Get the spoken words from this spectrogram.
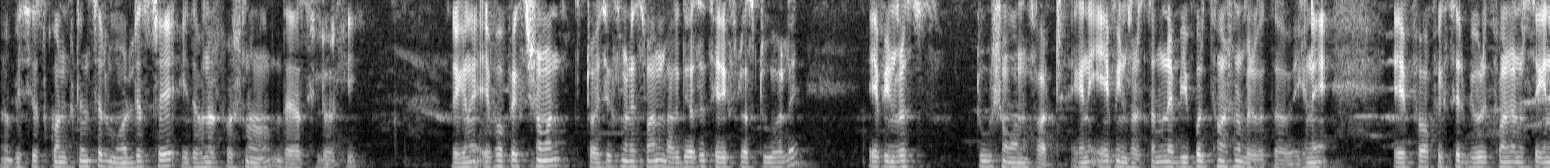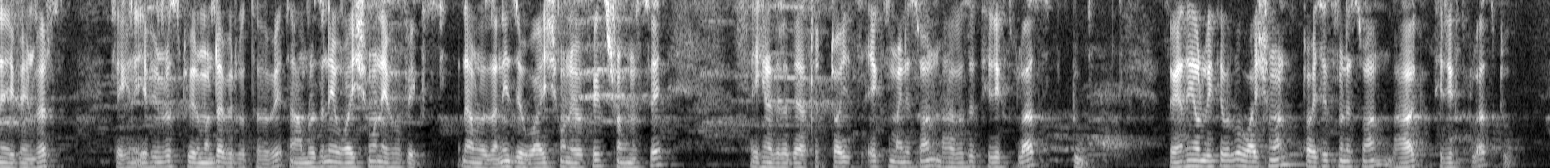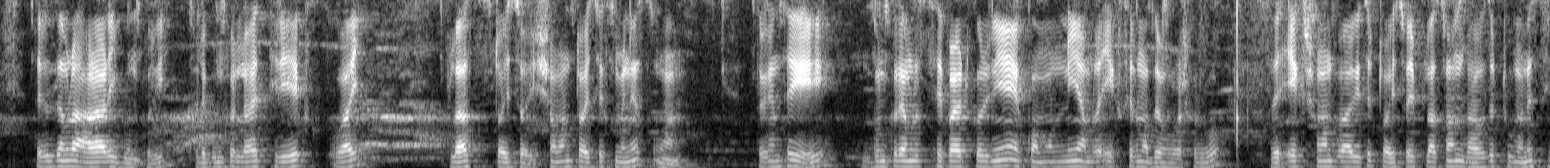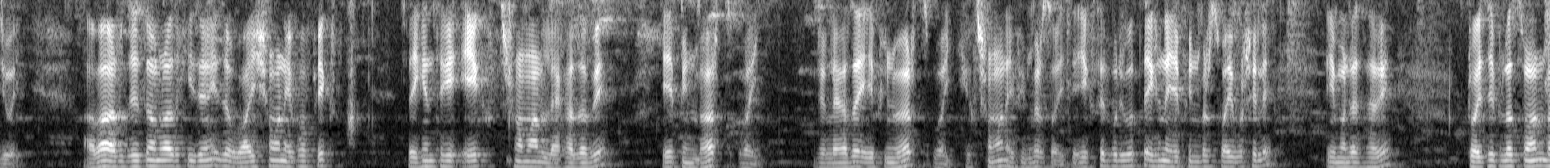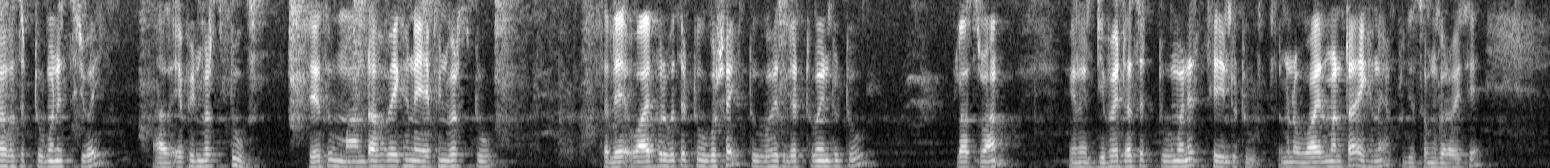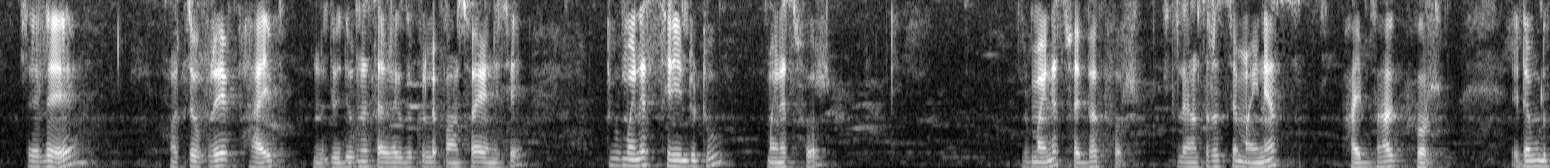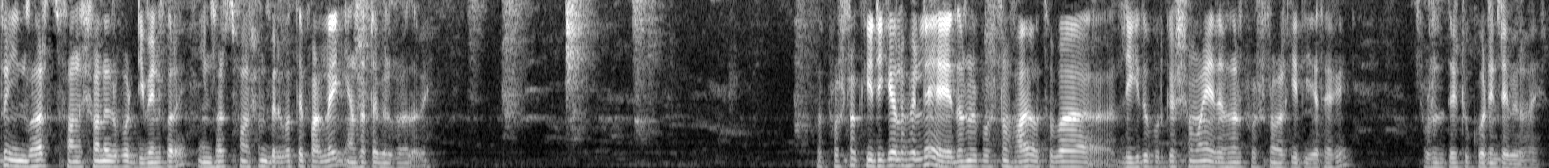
BCS কনফিডেন্সের model টেস্টে এই ধরনের প্রশ্ন দেওয়া ছিল আর কি। এখানে এফ অফ এক্স সমান টয় সিক্স মাইনাস ওয়ান ভাগ দেওয়া আছে থ্রি এক্স প্লাস টু হলে এফ ইনভার্স টু সমান হোয়াট এখানে এফ ইনভার্স তার মানে বিপরীত ফাংশন বের করতে হবে। এখানে এফ অফ এক্সের বিপরীত ফাংশন হচ্ছে এখানে এফ ইনভার্স তো এখানে এফ ইনভার্স টু এর মানটা বের করতে হবে। তো আমরা জানি ওয়াই সমান এফ অফ এক্স এটা আমরা জানি যে ওয়াই সমান এফ অফ এক্স সমান হচ্ছে, এখানে যেটা দেওয়া আছে টয়েস এক্স মাইনাস ওয়ান ভাগ হচ্ছে থ্রি এক্স প্লাস টু তো এখান থেকে আমরা লিখতে পারব ওয়াই সমান টয়েস এক্স মাইনাস ওয়ান ভাগ থ্রি এক্স প্লাস টু তাহলে যদি আমরা আড়াআড়ি গুণ করি, তাহলে গুণ করলে হয় three x y plus twice y সমান টয়েস এক্স মাইনাস ওয়ান তো এখান থেকে গুণ করে আমরা সেপারেট করে নিয়ে কমন নিয়ে আমরা এক্সের মাধ্যমে প্রকাশ করব। যে এক্স সমান পাওয়া গেছে টয়েস ওয়াই প্লাস ওয়ান ভাগ হচ্ছে টু মাইনাস থ্রি ওয়াই আবার যেহেতু আমরা কী জানি যে ওয়াই সমান এফ অফ এক্স তো এখান থেকে এক্স সমান লেখা যাবে এফ ইনভার্স ওয়াই এটা লেখা যায় এফ ইনভার্স ওয়াই এক্স সমান এফ ইনভার্স ওয়াই তো এক্সের পরিবর্তে এখানে এফ ইনভার্স ওয়াই বসেলে এই মানটা থাকে। টয়েস প্লাস ওয়ান ভাগ হচ্ছে টু মাইনাস থ্রি ওয়াই আর এফ ইনভার্স টু যেহেতু মানটা হবে এখানে এফ ইনভার্স টু তাহলে ওয়াইয়ের পরিবর্তে টু বসাই। টু বসে দিলে two into two plus one এখানে ডিভাইড আছে two minus three into two তার মানে ওয়াইয়ের মানটা এখানে প্রতিস্থাপন করা হয়েছে। তাহলে হচ্ছে উপরে ফাইভ মানে দুই দুগুণে চার এক যোগ করলে পাঁচ হয় নিচে two minus three into two minus four minus five ভাগ ফোর তাহলে আনসার হচ্ছে মাইনাস ফাইভ ভাগ ফোর এটা মূলত ইনভার্স ফাংশনের উপর ডিপেন্ড করে। ইনভার্স ফাংশন বের করতে পারলেই অ্যান্সারটা বের করা যাবে। প্রশ্ন ক্রিটিক্যাল হলে এ ধরনের প্রশ্ন হয় অথবা লিখিত পরীক্ষার সময় এ ধরনের প্রশ্ন আর কি দিয়ে থাকে। প্রশ্ন একটু কঠিন টাইপের হয়।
